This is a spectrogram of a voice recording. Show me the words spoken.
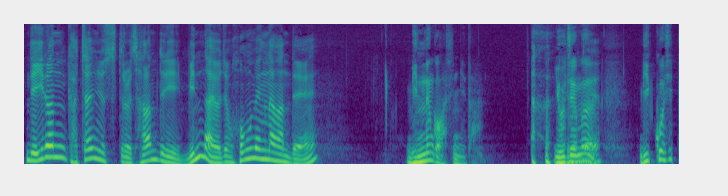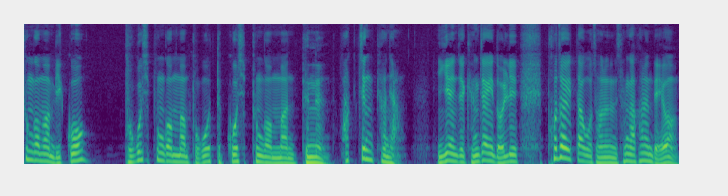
근데 이런 가짜 뉴스들을 사람들이 믿나요? 좀 허무맹랑한데. 믿는 것 같습니다. 요즘은 믿고 싶은 것만 믿고 보고 싶은 것만 보고 듣고 싶은 것만 듣는 확증 편향. 이게 이제 굉장히 널리 퍼져 있다고 저는 생각하는데요.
